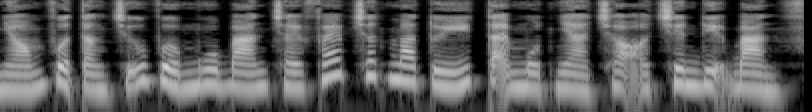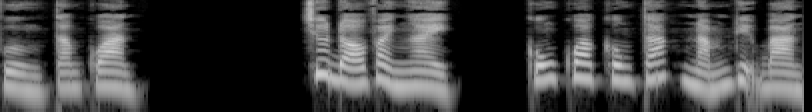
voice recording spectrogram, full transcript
nhóm vừa tàng trữ vừa mua bán trái phép chất ma túy tại một nhà trọ trên địa bàn phường Tam Quan. Trước đó vài ngày, cũng qua công tác nắm địa bàn,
